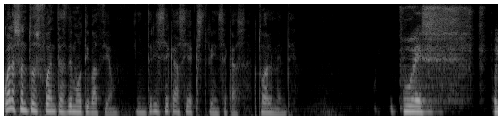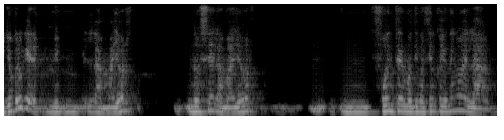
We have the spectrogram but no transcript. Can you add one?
¿Cuáles son tus fuentes de motivación, intrínsecas y extrínsecas, actualmente? Pues, pues yo creo que la mayor, no sé, la mayor mm, fuente de motivación que yo tengo es la,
